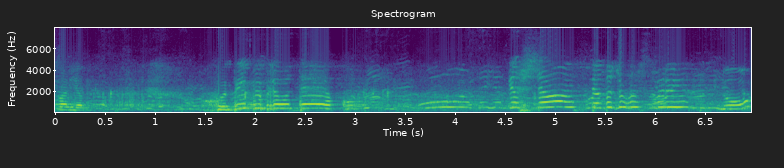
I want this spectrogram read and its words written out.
сварилася. Ходи в бібліотеку. Боже, яке щастя, до чого ж? Ну,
